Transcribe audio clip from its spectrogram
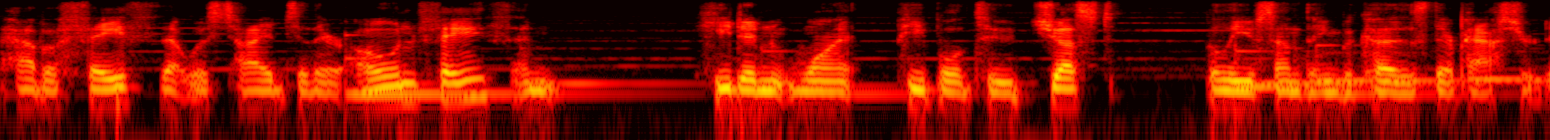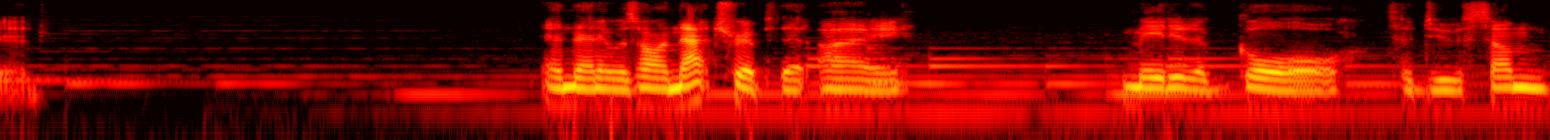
have a faith that was tied to their own faith and he didn't want people to just believe something because their pastor did. And then it was on that trip that I made it a goal to do some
